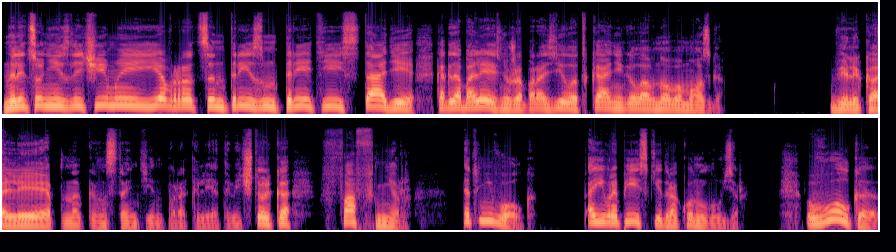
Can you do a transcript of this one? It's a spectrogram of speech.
налицо неизлечимый евроцентризм третьей стадии, когда болезнь уже поразила ткани головного мозга. Великолепно, Константин Проклетович. Только Фафнер — это не волк, а европейский дракон-лузер. Волка,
